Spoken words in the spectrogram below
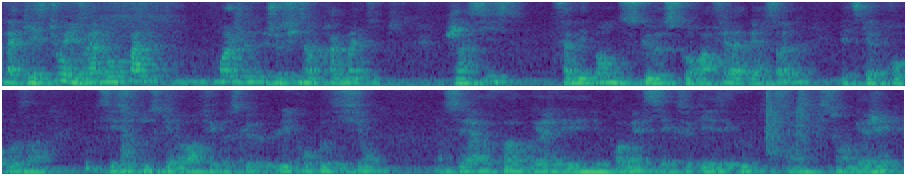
la question est vraiment pas. Moi, je, suis un pragmatique. J'insiste, ça dépend de ce qu'aura fait la personne et de ce qu'elle proposera. C'est surtout ce qu'elle aura fait, parce que les propositions, on sait à quoi engager les, promesses, il y a que ceux qui les écoutent qui sont, qui sont engagés.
